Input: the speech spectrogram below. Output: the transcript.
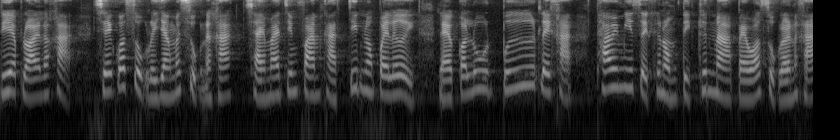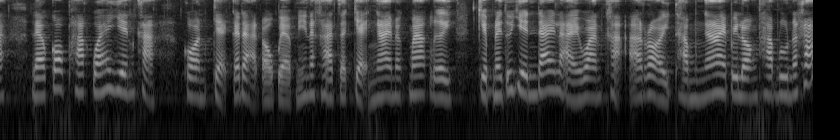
เรียบร้อยแล้วค่ะ เช็คว่าสุกหรือยังไม่สุกนะคะ ใช้ไม้จิ้มฟันค่ะจิ้มลงไปเลย แล้วก็ลูดปื๊ดเลยค่ะ ถ้าไม่มีเศษขนมติดขึ้นมาแปลว่าสุกแล้วนะคะ แล้วก็พักไว้ให้เย็นค่ะ ก่อนแกะกระดาษออกแบบนี้นะคะ จะแกะง่ายมากๆเลย เก็บในตู้เย็นได้หลายวันค่ะ อร่อยทำง่ายไปลองทำดูนะคะ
